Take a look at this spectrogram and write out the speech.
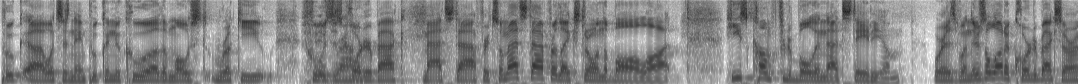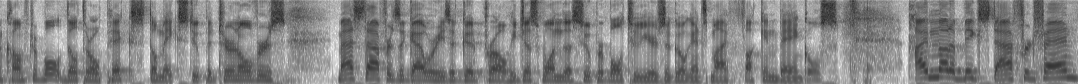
Puka, uh, what's his name? Puka Nacua, the most rookie. Who was his round. quarterback? Matt Stafford. So Matt Stafford likes throwing the ball a lot. He's comfortable in that stadium. Whereas when there's a lot of quarterbacks that are uncomfortable, they'll throw picks, they'll make stupid turnovers. Matt Stafford's a guy where he's a good pro. He just won the Super Bowl two years ago against my fucking Bengals. I'm not a big Stafford fan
